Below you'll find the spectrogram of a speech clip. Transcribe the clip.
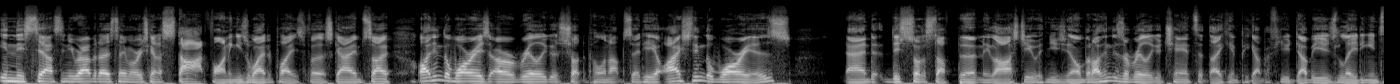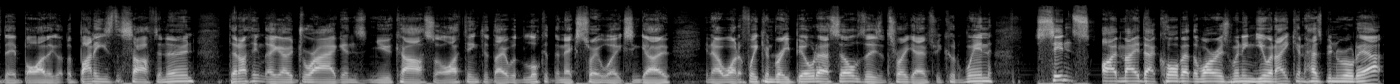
in this South Sydney Rabbitohs team, or he's going to start finding his way to play his first game. So I think the Warriors are a really good shot to pull an upset here. I actually think the Warriors – and this sort of stuff burnt me last year with New Zealand, but I think there's a really good chance that they can pick up a few W's leading into their bye. They got the Bunnies this afternoon. Then I think they go Dragons, Newcastle. I think that they would look at the next three weeks and go, you know what, if we can rebuild ourselves, these are three games we could win. Since I made that call about the Warriors winning, Euan Aitken has been ruled out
